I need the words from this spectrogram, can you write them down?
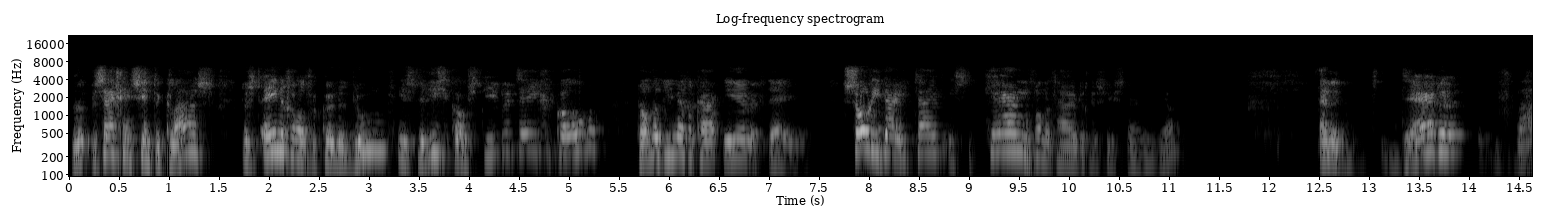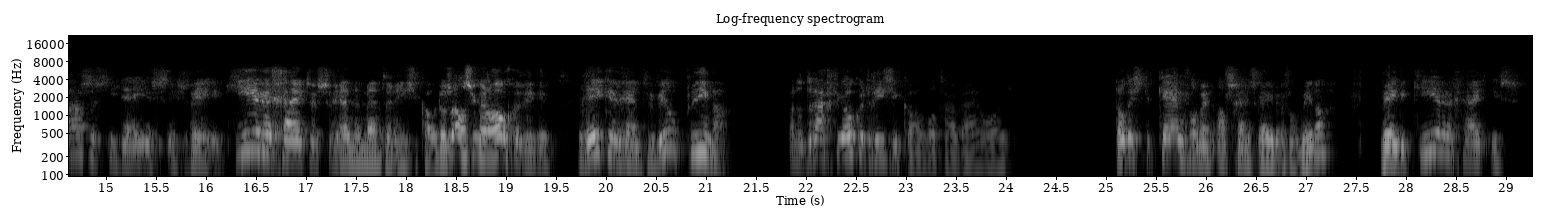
we zijn geen Sinterklaas. Dus het enige wat we kunnen doen, is de risico's die we tegenkomen, dat we die met elkaar eerlijk delen. Solidariteit is de kern van het huidige systeem. Ja? En het derde basisidee is, is wederkerigheid tussen rendement en risico. Dus als u een hogere rekenrente wil, prima. Maar dan draagt u ook het risico wat daarbij hoort. Dat is de kern van mijn afscheidsreden vanmiddag. Wederkerigheid is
